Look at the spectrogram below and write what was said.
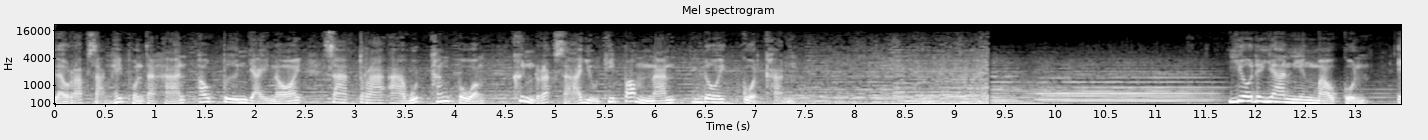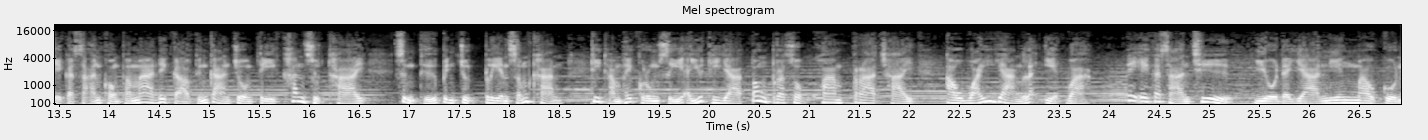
แล้วรับสั่งให้พลทหารเอาปืนใหญ่น้อยซาตราอาวุธทั้งปวง ขึ้นรักษาอยู่ที่ป้อมนั้นโดยกวดขันโยดยาเนียงเมากุล เอกสารของพม่าได้กล่าวถึงการโจมตีขั้นสุดท้าย ซึ่งถือเป็นจุดเปลี่ยนสำคัญ ที่ทำให้กรุงศรีอยุธยาต้องประสบความปราชัย เอาไว้อย่างละเอียดว่า ในเอกสารชื่อ โยดยาเนียงเมากุล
